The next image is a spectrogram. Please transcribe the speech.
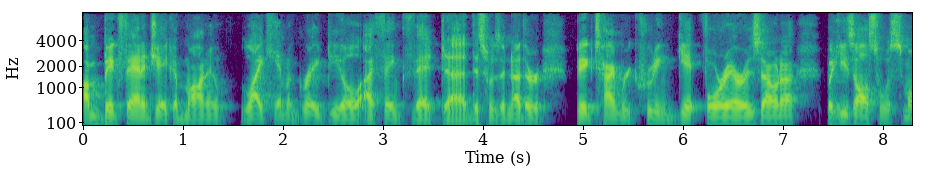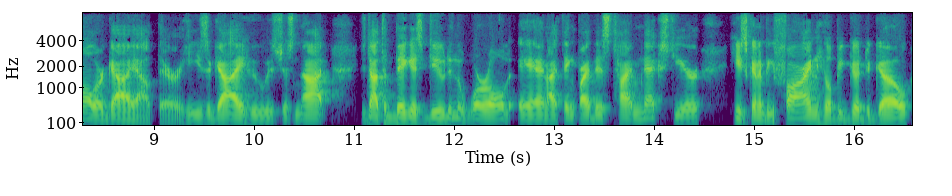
I'm a big fan of Jacob Manu, like him a great deal. I think that uh, this was another big time recruiting get for Arizona, but he's also a smaller guy out there. He's a guy who is just not he's not the biggest dude in the world, and I think by this time next year he's going to be fine. He'll be good to go.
